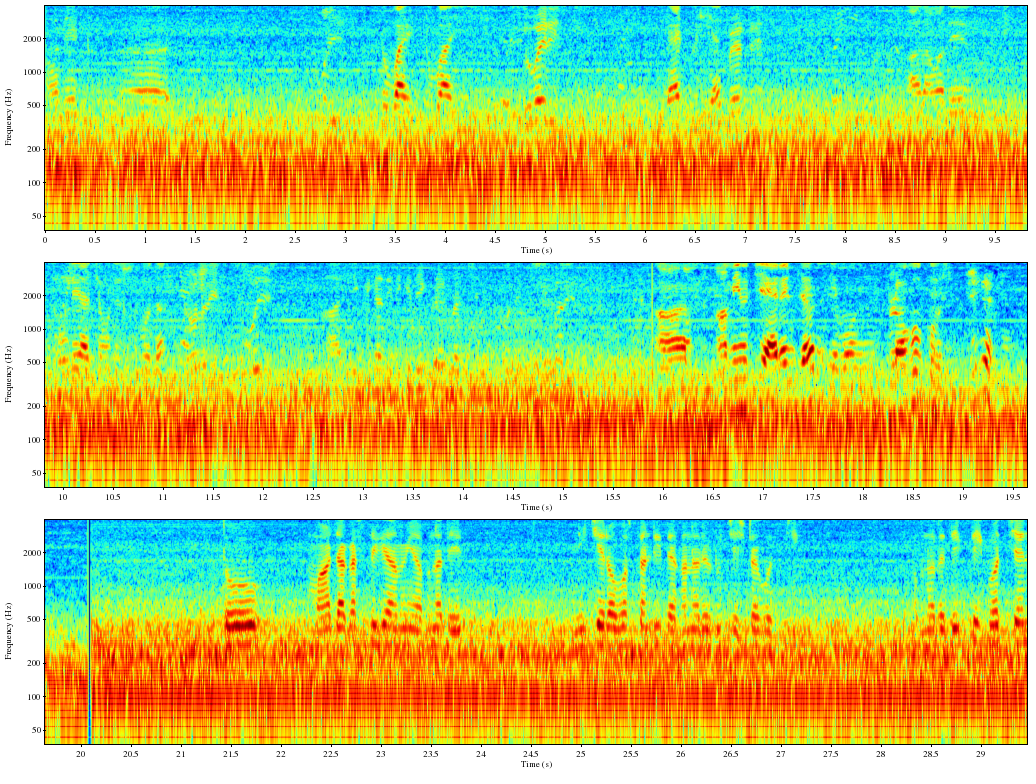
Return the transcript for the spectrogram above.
আমাদের আহ, টুবাই টুবাই দুবাই রিস্ট ব্যাট প্লেয়ার আর আমাদের ঢোলে আছে আমাদের রোল আর লিপিকা দিদিকে দেখতেই পাচ্ছেন। আর আমি হচ্ছে অ্যারেঞ্জার এবং ব্লগও করি ঠিক আছে? তো মাঝ আকাশ থেকে আমি আপনাদের নিচের অবস্থানটি দেখানোর একটু চেষ্টা করছি। আপনারা দেখতেই পাচ্ছেন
